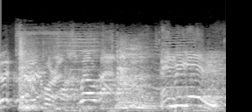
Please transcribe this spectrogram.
Good for a swell battle. And begin!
